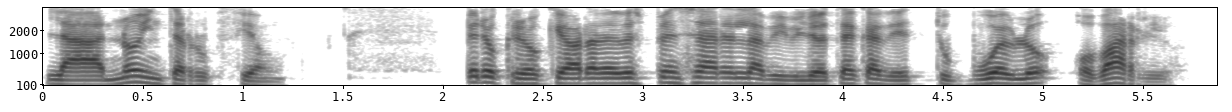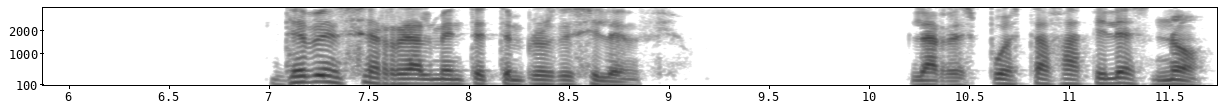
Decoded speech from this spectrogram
la no interrupción. Pero creo que ahora debes pensar en la biblioteca de tu pueblo o barrio. ¿Deben ser realmente templos de silencio? La respuesta fácil es no,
